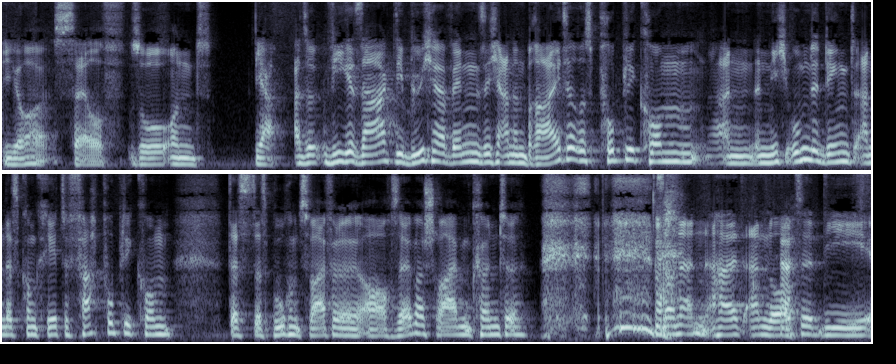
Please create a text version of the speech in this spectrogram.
Yourself. So und ja, also wie gesagt, die Bücher wenden sich an ein breiteres Publikum, an nicht unbedingt an das konkrete Fachpublikum, das das Buch im Zweifel auch selber schreiben könnte, sondern halt an Leute, die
